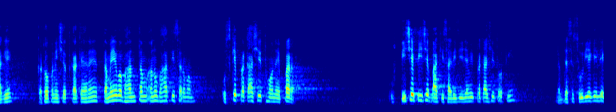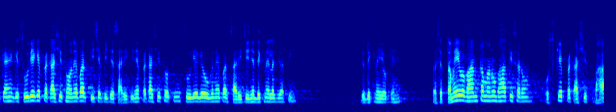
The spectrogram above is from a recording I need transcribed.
आगे, कठोपनिषद का कह रहे हैं, तमेव भांतम अनुभाति सर्वम। उसके प्रकाशित होने पर पीछे पीछे बाकी सारी चीज़ें भी प्रकाशित होती हैं। अब जैसे सूर्य के लिए कहें कि सूर्य के प्रकाशित होने पर पीछे पीछे सारी चीज़ें प्रकाशित होती हैं सूर्य के उगने पर सारी चीज़ें दिखने लग जाती हैं जो दिखने योग्य है। तो ऐसे तमेव भांतम अनुभाति सर्वम उसके प्रकाशित भा,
